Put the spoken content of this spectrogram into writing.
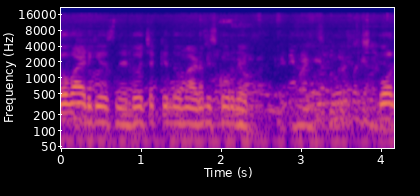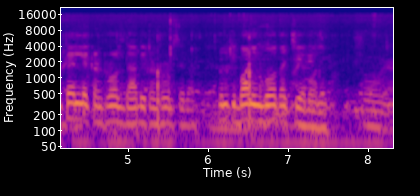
दो वाइड की उसने दो चक्के दो वाइड। अभी स्कोर देख। स्कोर पहले कंट्रोल था अभी कंट्रोल से था उनकी बॉलिंग बहुत अच्छी है बॉलिंग हो है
